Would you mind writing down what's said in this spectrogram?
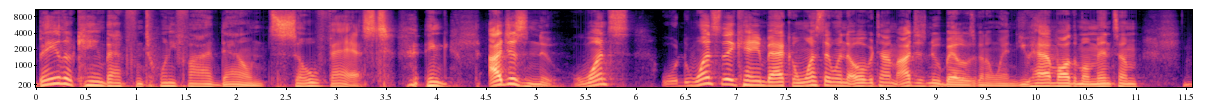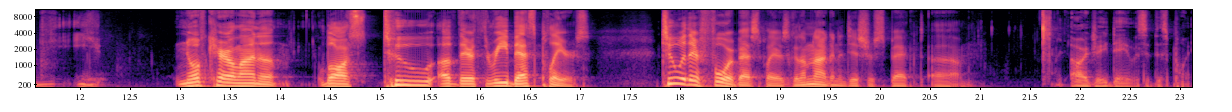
Baylor came back from 25 down so fast. And I just knew once once they came back and once they went to overtime, I just knew Baylor was going to win. You have all the momentum. North Carolina lost two of their three best players, two of their four best players, because I'm not going to disrespect um, RJ Davis at this point.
